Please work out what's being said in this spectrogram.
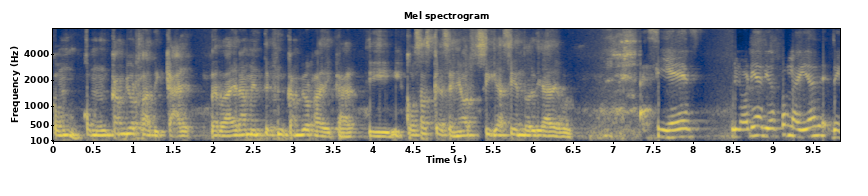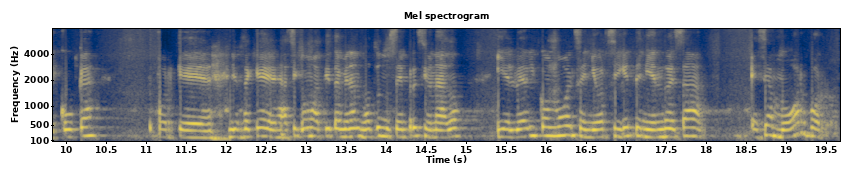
como, como un cambio radical verdaderamente fue un cambio radical y, cosas que el Señor sigue haciendo el día de hoy. Así es. Gloria a Dios por la vida de, Cuca, porque yo sé que así como a ti también a nosotros nos ha impresionado y el ver cómo el Señor sigue teniendo esa, ese amor por,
